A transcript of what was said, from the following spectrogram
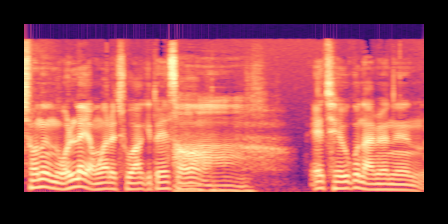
저는 원래 영화를 좋아하기도 해서 아. 애 재우고 나면은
